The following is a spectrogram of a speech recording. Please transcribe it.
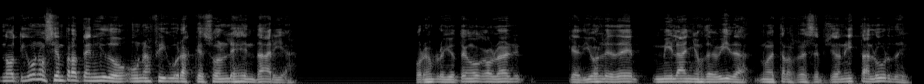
Noti1 siempre ha tenido unas figuras que son legendarias. Por ejemplo, yo tengo que hablar que Dios le dé mil años de vida, nuestra recepcionista Lourdes,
